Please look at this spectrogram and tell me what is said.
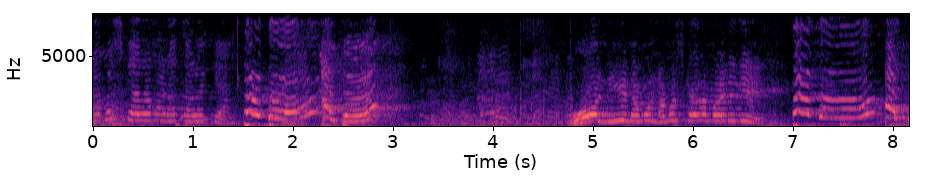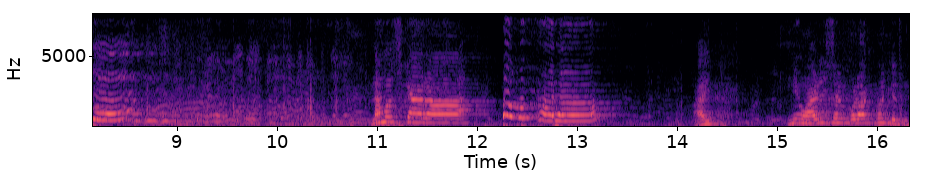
ನಮಸ್ಕಾರ ಮಾಡತ್ತಾಳಕ್ಕೆ ಓ ನೀ ನಮ್ಮ ನಮಸ್ಕಾರ ಮಾಡಿದಿ. ನಮಸ್ಕಾರ. ನಮಸ್ಕಾರ. ಆಯ್ತು. ನೀವು ಆಡಿಷನ್ ಕೊಡಕ್ ಬಂದಿರಿ.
